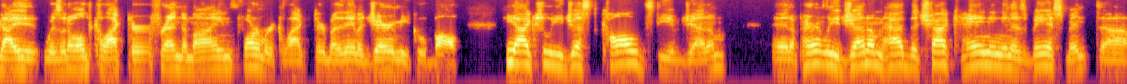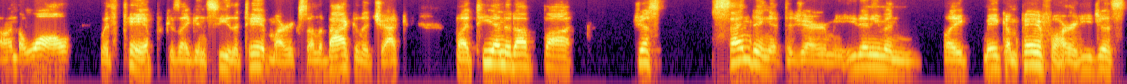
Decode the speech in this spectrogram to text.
Guy was an old collector friend of mine, former collector by the name of Jeremy Kubal. He actually just called Steve Jennum and apparently, Jennum had the check hanging in his basement uh, on the wall with tape because I can see the tape marks on the back of the check. But he ended up uh, just sending it to Jeremy. He didn't even like make him pay for it. He just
